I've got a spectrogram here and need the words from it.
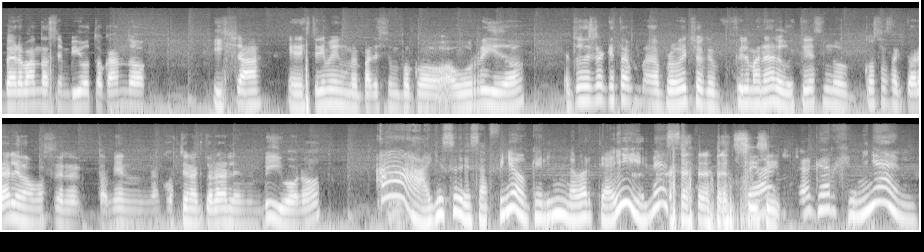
ver bandas en vivo tocando y ya en streaming me parece un poco aburrido. Entonces ya que está, aprovecho que filman algo y estoy haciendo cosas actorales, vamos a hacer también una cuestión actoral en vivo, ¿no? Ah, y ese desafío, qué lindo verte ahí en eso. sí, sí. Va a quedar genial.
